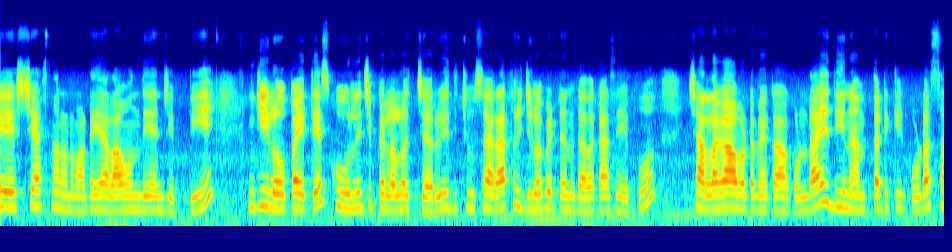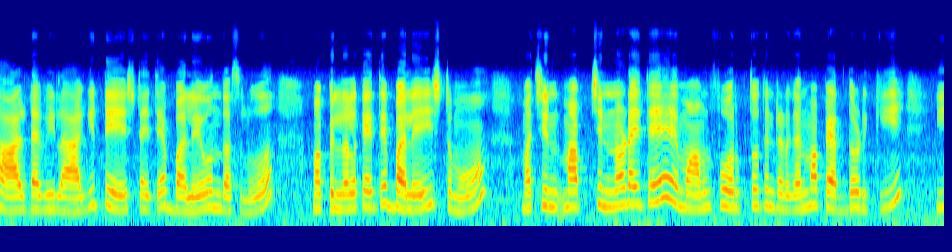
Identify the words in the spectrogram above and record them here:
టేస్ట్ చేస్తున్నాను అనమాట ఎలా ఉంది అని చెప్పి. ఇంక ఈ లోపు అయితే స్కూల్ నుంచి పిల్లలు వచ్చారు. ఇది చూసారా? ఫ్రిడ్జ్లో పెట్టాను కదా కాసేపు. చల్లగా అవ్వటమే కాకుండా దీని అంతటికి కూడా సాల్ట్ అవి లాగి టేస్ట్ అయితే భలే ఉంది అసలు. మా పిల్లలకైతే భలే ఇష్టము. మా చిన్ మా చిన్నోడైతే మామూలు ఫోర్క్తో తింటాడు కానీ మా పెద్దోడికి ఈ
